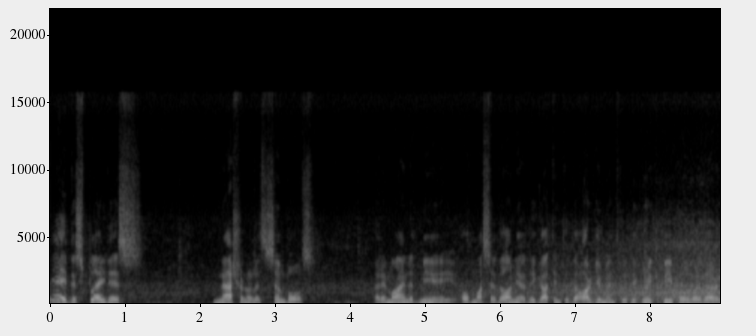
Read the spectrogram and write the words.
They display this nationalist symbols reminded me of Macedonia. They got into the argument with the Greek people over there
